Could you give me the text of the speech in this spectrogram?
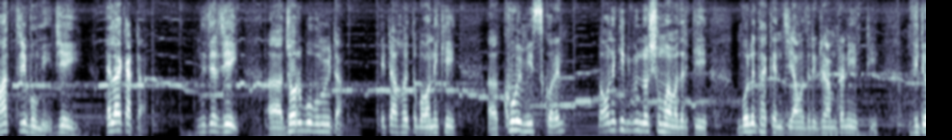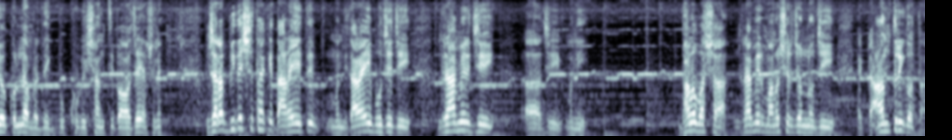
মাতৃভূমি, যেই এলাকাটা, নিজের যেই জন্মভূমিটা, এটা হয়তো বা অনেকেই খুবই মিস করেন বা অনেকেই বিভিন্ন সময় আমাদেরকে বলে থাকেন যে আমাদের গ্রামটা নিয়ে একটি ভিডিও করলে আমরা দেখব খুবই শান্তি পাওয়া যায়। আসলে যারা বিদেশে থাকে, তারাই এতে মানে তারাই বোঝে যে গ্রামের যে যে মানে ভালোবাসা, গ্রামের মানুষের জন্য যে একটা আন্তরিকতা,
